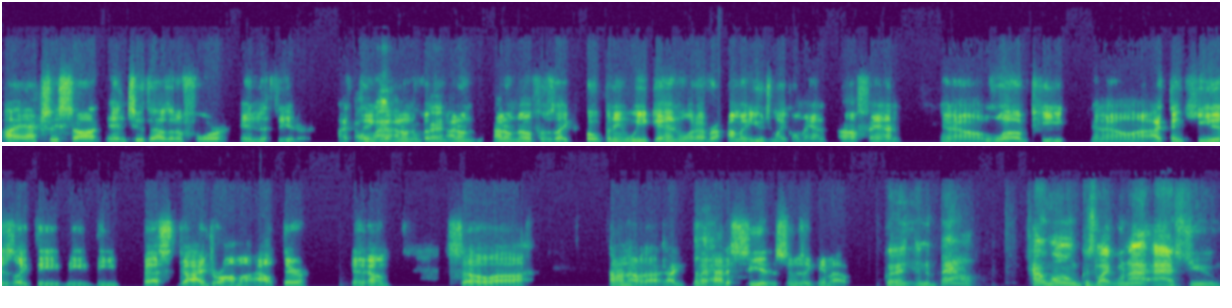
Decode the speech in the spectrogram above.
I actually saw it in 2004 in the theater. I Oh, think wow. I don't know. Okay. If, I don't. I don't know if it was like opening weekend, whatever. I'm a huge Michael Mann uh, fan. You know, loved Heat. You know, I think Heat is like the the the best guy drama out there. You know, so uh, I don't know. I, I I had to see it as soon as it came out. Okay, and about how long? Because like when I asked you,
